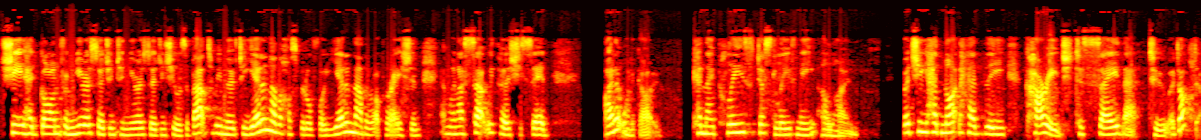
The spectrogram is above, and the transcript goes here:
She had gone from neurosurgeon to neurosurgeon. She was about to be moved to yet another hospital for yet another operation. And when I sat with her, she said, I don't want to go. Can they please just leave me alone? but she had not had the courage to say that to a doctor.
